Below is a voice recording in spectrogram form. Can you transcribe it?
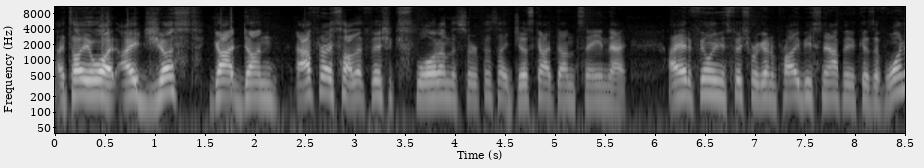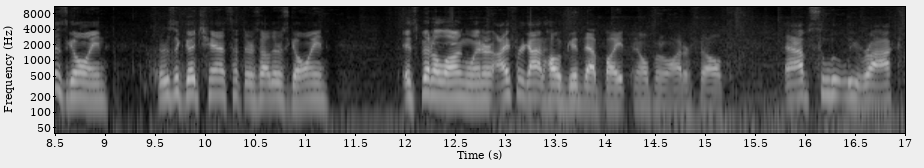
I tell you what, I just got done, after I saw that fish explode on the surface, I just got done saying that I had a feeling these fish were gonna probably be snapping because if one is going, there's a good chance that there's others going. It's been a long winter. I forgot how good that bite in open water felt. Absolutely rocked.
